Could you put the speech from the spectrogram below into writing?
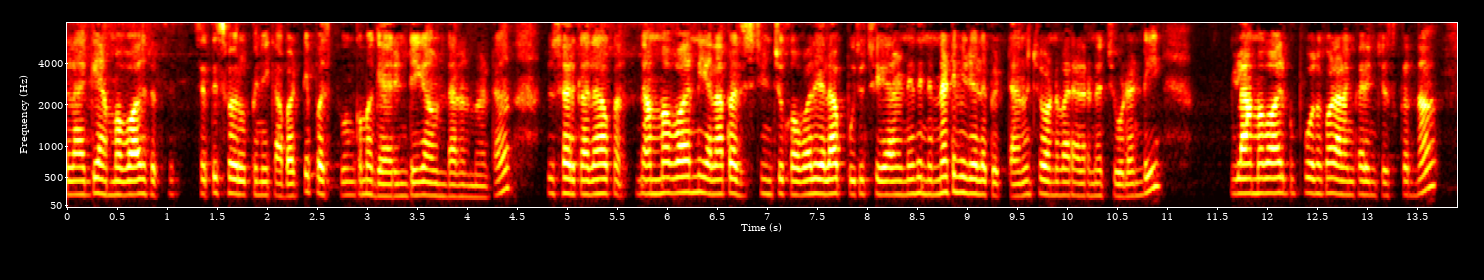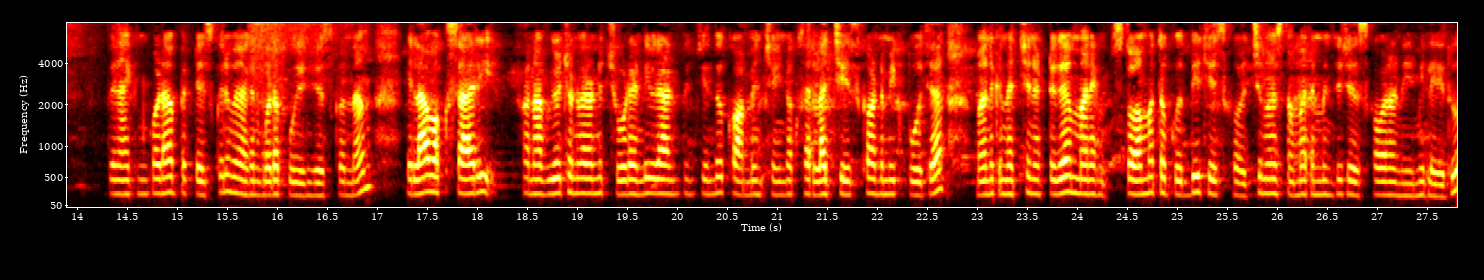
అలాగే అమ్మవారు సత్య స్వరూపిణి కాబట్టి పసుపు కుంకుమ గ్యారంటీగా ఉండాలన్నమాట. చూసారు కదా అమ్మవారిని ఎలా ప్రతిష్ఠించుకోవాలి ఎలా పూజ చేయాలనేది నిన్నటి వీడియోలో పెట్టాను. చూడండి వారు ఎవరైనా చూడండి. ఇలా అమ్మవారికి పూలు కూడా అలంకరించేసుకుందాం వినాయకుని కూడా పెట్టేసుకుని వినాయకుని కూడా పూజ చేసుకుందాం. ఇలా ఒకసారి నా వీడియో చూడండి చూడండి. ఇలా అనిపించిందో కామెంట్ చేయండి. ఒకసారి ఇలా చేసుకోండి మీకు పూజ. మనకి నచ్చినట్టుగా మనకి స్తోమత కొద్దీ చేసుకోవచ్చు. మన స్తోమత మించి చేసుకోవాలని ఏమీ లేదు.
